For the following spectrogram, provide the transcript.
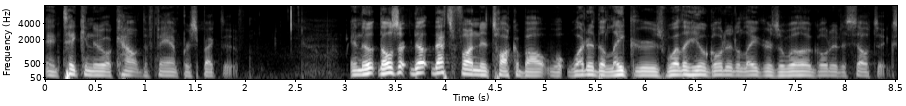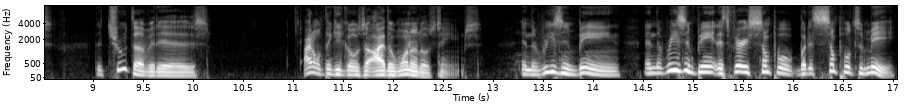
and take into account the fan perspective. And th- those are th- that's fun to talk about. What are the Lakers? Whether he'll go to the Lakers or will he go to the Celtics? The truth of it is, I don't think he goes to either one of those teams. And the reason being, and the reason being, it's very simple, but it's simple to me.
